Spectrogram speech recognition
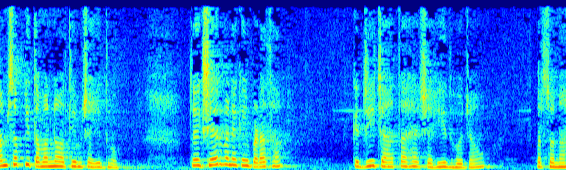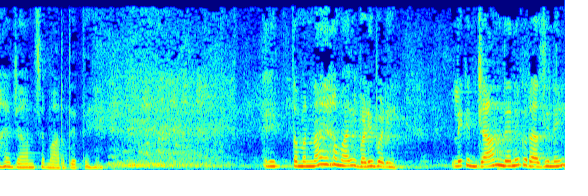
ہم سب کی تمنا ہوتی ہم شہید ہوں۔ تو ایک شعر میں نے کہیں پڑھا تھا کہ جی چاہتا ہے شہید ہو جاؤں، پر سنا ہے جان سے مار دیتے ہیں۔ یعنی تمنا ہے ہماری بڑی بڑی، لیکن جان دینے کو راضی نہیں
